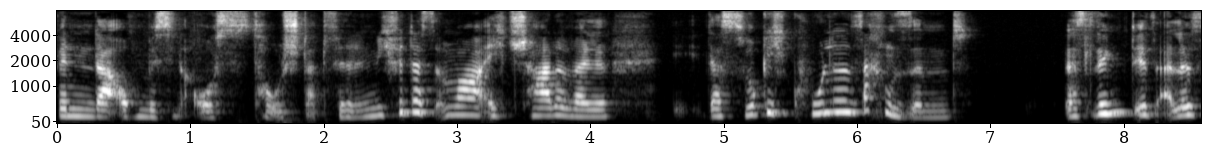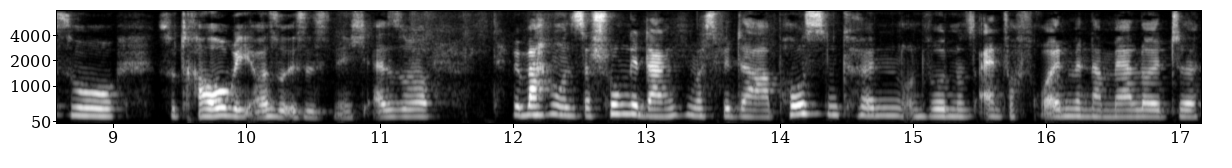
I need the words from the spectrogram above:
wenn da auch ein bisschen Austausch stattfindet. Und ich finde das immer echt schade, weil das wirklich coole Sachen sind. Das klingt jetzt alles so, so traurig, aber so ist es nicht. Also wir machen uns da schon Gedanken, was wir da posten können und würden uns einfach freuen, wenn da mehr Leute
